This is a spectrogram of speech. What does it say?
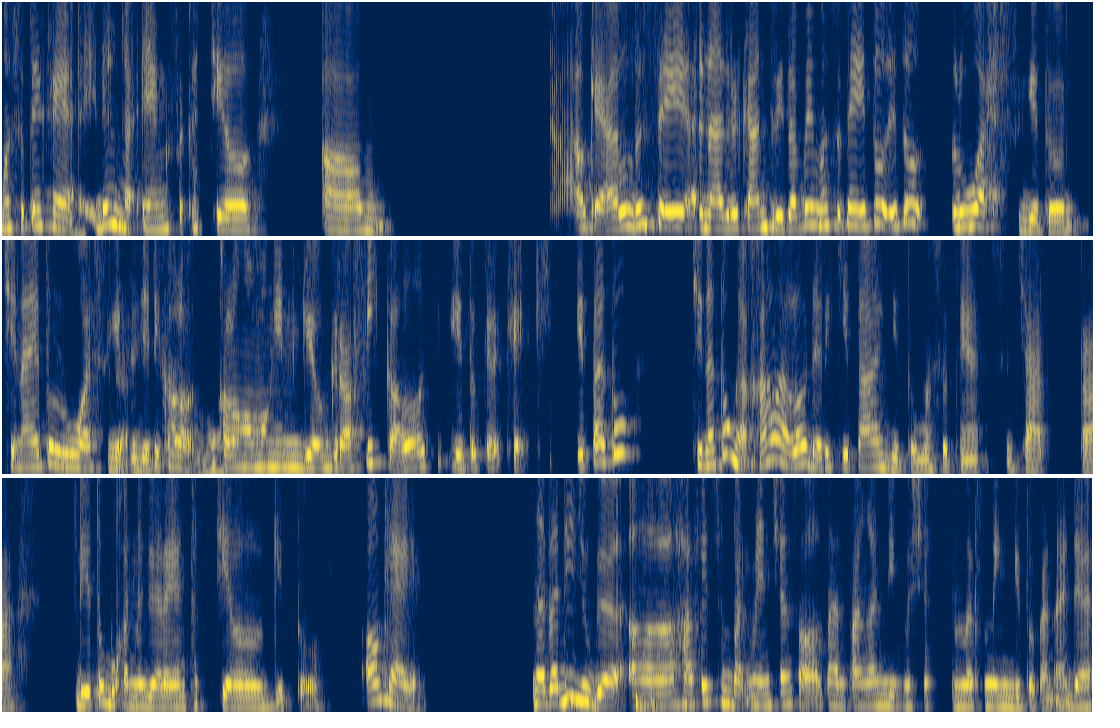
maksudnya kayak dia nggak yang sekecil um, Oke, okay, I will just say another country, tapi maksudnya itu itu luas gitu. Cina itu luas gitu. Ya, Jadi kalau kalau ngomongin geographical itu kayak kita tuh Cina tuh nggak kalah loh dari kita gitu. Maksudnya secara dia tuh bukan negara yang kecil gitu. Oke. Okay. Nah tadi juga uh, Hafid sempat mention soal tantangan di machine learning gitu kan ada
